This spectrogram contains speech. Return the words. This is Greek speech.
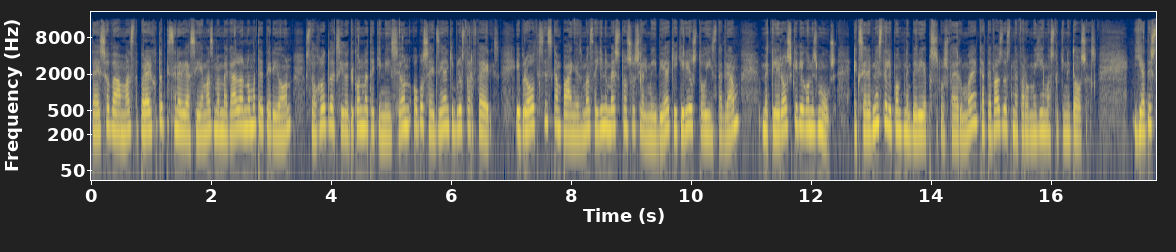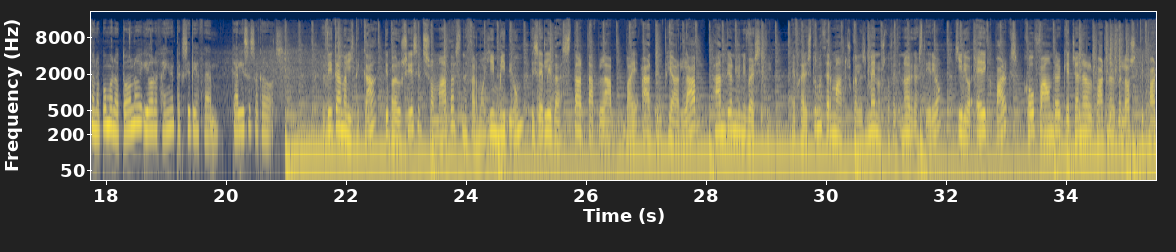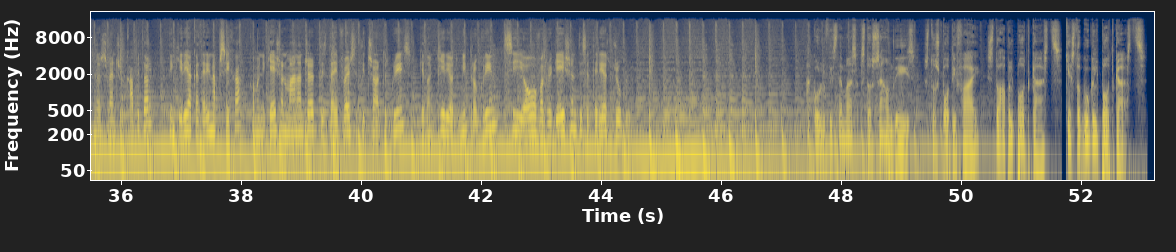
Τα έσοδά μας θα προέρχονται από τη συνεργασία μας με μεγάλα ονόματα εταιριών στον χώρο των ταξιδιωτικών μετακινήσεων όπως Aegean και Blue Star Ferries. Η προώθηση της καμπάνιας μας θα γίνει μέσω των social media και κυρίως στο Instagram με κληρώσεις και διαγωνισμούς. Εξερευνήστε λοιπόν την εμπειρία που σας προσφέρουμε κατεβάζοντας την εφαρμογή μας στο κινητό σας. Γιατί στον επόμενο τόνο η ώρα θα είναι ταξίδι FM. Καλή σας ακρόαση. Δείτε αναλυτικά την παρουσίαση της ομάδας στην εφαρμογή Medium της σελίδας Startup Lab by Ad PR Lab, Pantheon University. Ευχαριστούμε θερμά τους καλεσμένους στο φετινό εργαστήριο, κύριο Eric Parks, Co-Founder και General Partner Velocity Partners Venture Capital, την κυρία Κατερίνα Ψύχα, Communication Manager της Diversity Charter Greece και τον κύριο Dmitro Green, CEO of Aggregation της εταιρείας Jubel. Ακολουθήστε μας στο Soundees, στο Spotify, στο Apple Podcasts και στο Google Podcasts.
